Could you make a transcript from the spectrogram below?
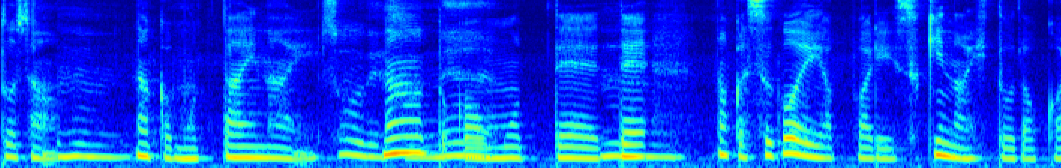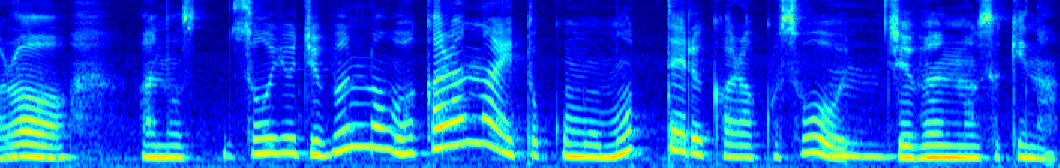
とさ、うん、なんかもったいないなとか思って、ね、でなんかすごいやっぱり好きな人だから、あのそういう自分のわからないとこも持ってるからこそ、自分の好きな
